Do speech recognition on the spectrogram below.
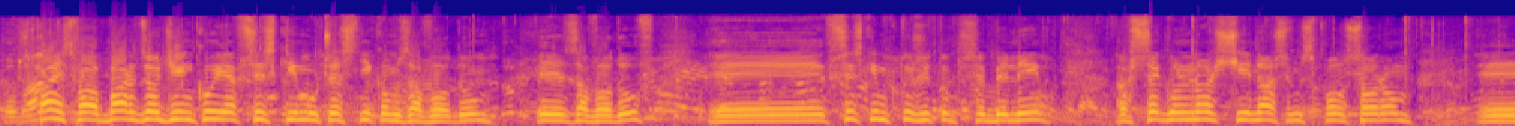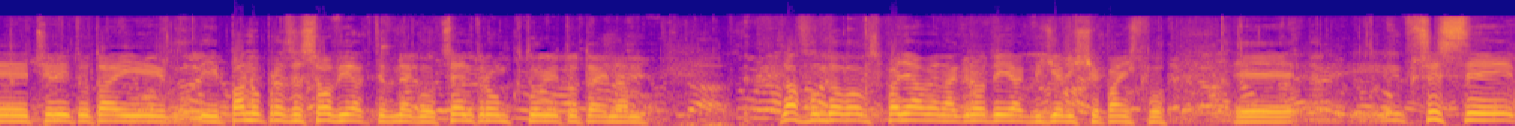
Proszę Państwa, bardzo dziękuję wszystkim uczestnikom zawodu, e, zawodów, e, wszystkim, którzy tu przybyli, a w szczególności naszym sponsorom, e, czyli tutaj e, panu prezesowi Aktywnego Centrum, który tutaj nam zafundował wspaniałe nagrody, jak widzieliście Państwo. E, Wszyscy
